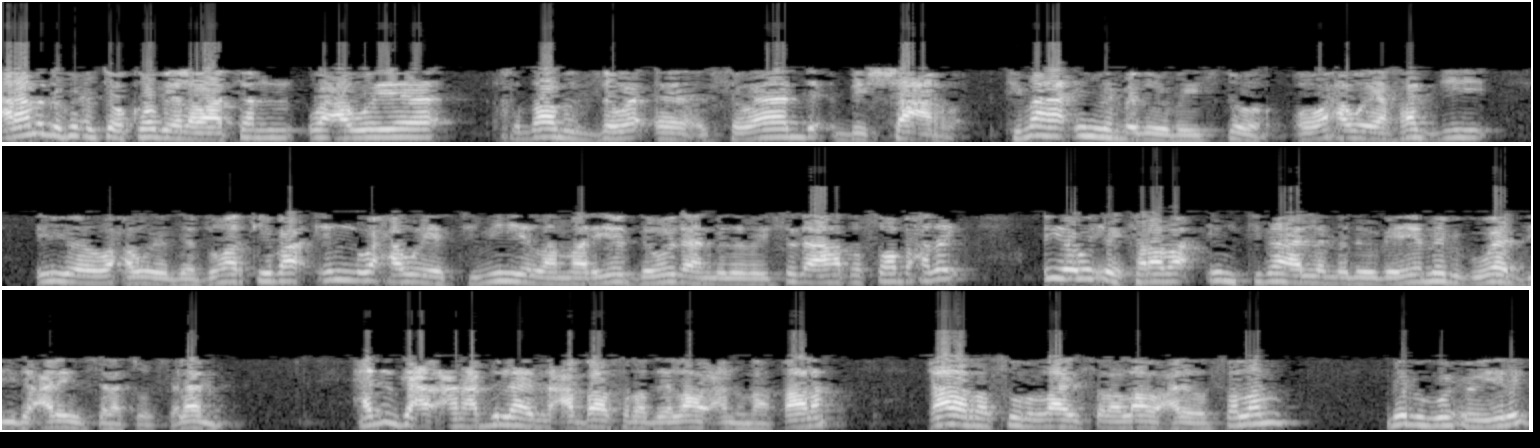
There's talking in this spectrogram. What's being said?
Calaamada ku xigta oo koob iyo labaatan waxa weeye khidaab zawa sawaad bishacr timaha in la madoobaysto oo waxa weye raggii iyo waxa weye dee dumarkiiba in waxa weye timihii la mariyo dawadan madoobeysada ah hadda soo baxday iyo wixii kaleba in timaha la madoobeeye nebigu waa diiday calayhi salaatu wassalaam xadiidka can cabdillahi ibn cabas radi allahu canhuma qaala qaala rasuulu llahi sala allahu alayh wasalam nebigu wuxuu yihi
